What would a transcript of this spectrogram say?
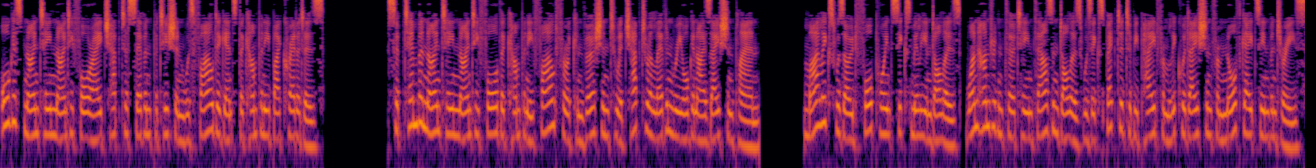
August 1994 A Chapter 7 petition was filed against the company by creditors. September 1994 the company filed for a conversion to a Chapter 11 reorganization plan. Mylex was owed $4.6 million, $113,000 was expected to be paid from liquidation from Northgate's inventories.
